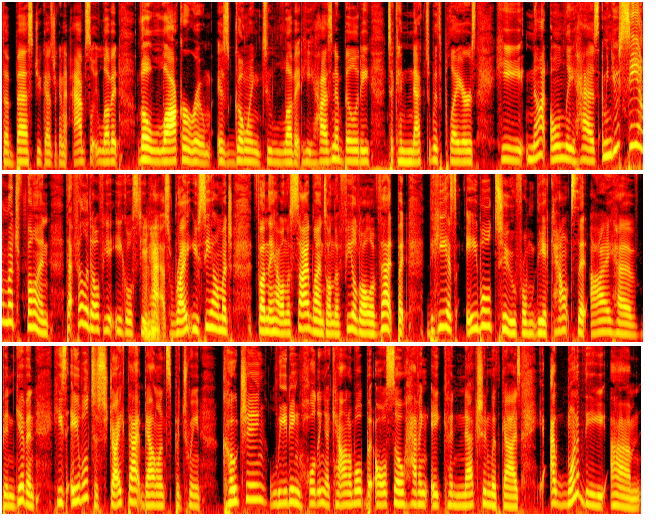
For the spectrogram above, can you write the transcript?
the best. You guys are going to absolutely love it. The locker room is going to love it. He has an ability to connect with players. He not only has, I mean, you see how much fun that Philadelphia Eagles team mm-hmm. has, right? Right? You see how much fun they have on the sidelines, on the field, all of that. But he is able to, from the accounts that I have been given, he's able to strike that balance between coaching, leading, holding accountable, but also having a connection with guys. I, one of the um,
